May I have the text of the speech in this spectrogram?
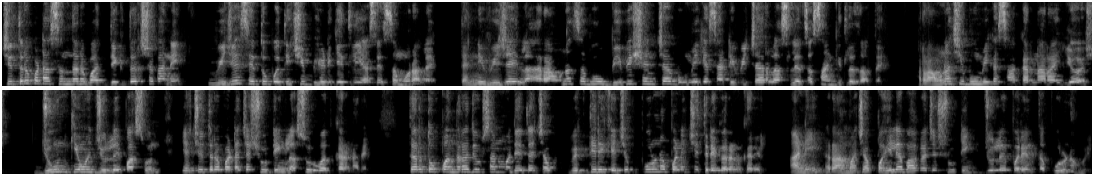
चित्रपटासंदर्भात दिग्दर्शकाने विजय सेतुपतीची भेट घेतली असे समोर आलंय. त्यांनी विजयला रावणाचा भाऊ बिभीषणच्या भूमिकेसाठी विचारलं असल्याचं सांगितलं जात आहे रावणाची भूमिका साकारणारा यश जून किंवा जुलै पासून या चित्रपटाच्या शूटिंगला सुरुवात करणार आहे. तर तो पंधरा दिवसांमध्ये त्याच्या व्यक्तिरेखेचे पूर्णपणे चित्रीकरण करेल आणि रामाच्या पहिल्या भागाचे शूटिंग जुलैपर्यंत पूर्ण होईल.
